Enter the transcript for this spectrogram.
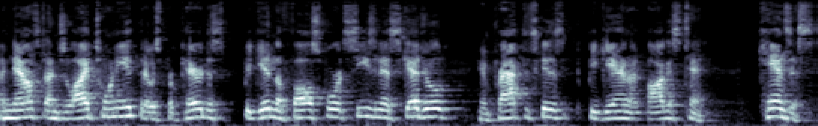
announced on July 20th that it was prepared to begin the fall sports season as scheduled and practices began on August 10th. Kansas,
